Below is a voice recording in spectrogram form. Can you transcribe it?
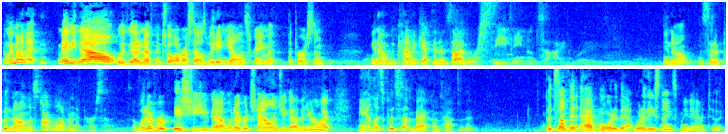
And we might not, maybe now we've got enough control of ourselves. We didn't yell and scream at the person. You know, we kind of kept it inside, but we're seething inside. You know, instead of putting on, let's start loving that person. So, whatever issue you got, whatever challenge you have in your life, man, let's put something back on top of it. Put something, add more to that. What are these things we need to add to it?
